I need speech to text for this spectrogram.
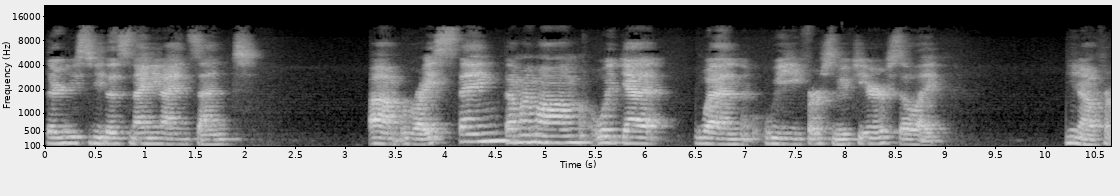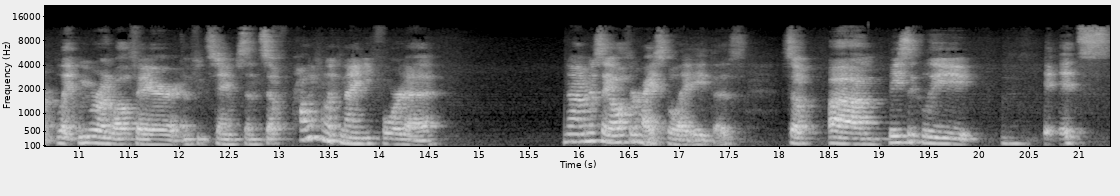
there used to be this ninety nine cent um, rice thing that my mom would get when we first moved here. So like, you know, from like we were on welfare and food stamps, and so probably from like ninety four to no, I'm gonna say all through high school I ate this. So um, basically, it's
